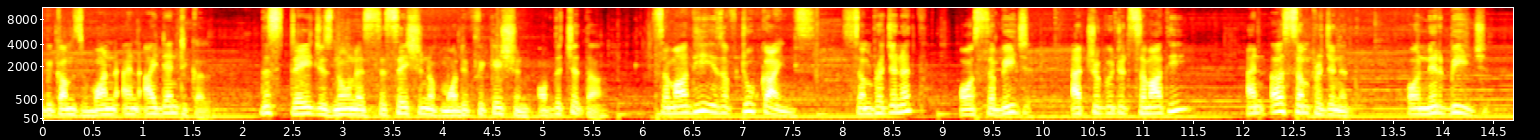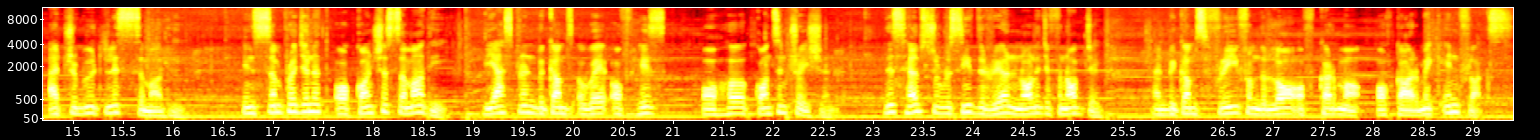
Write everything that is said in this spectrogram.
becomes one and identical. This stage is known as cessation of modification of the chitta. Samadhi is of two kinds, samprajanat or sabij attributed samadhi and asamprajanat or nirbij attributeless samadhi. In samprajanat or conscious samadhi, the aspirant becomes aware of his or her concentration. This helps to receive the real knowledge of an object and becomes free from the law of karma or karmic influx.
